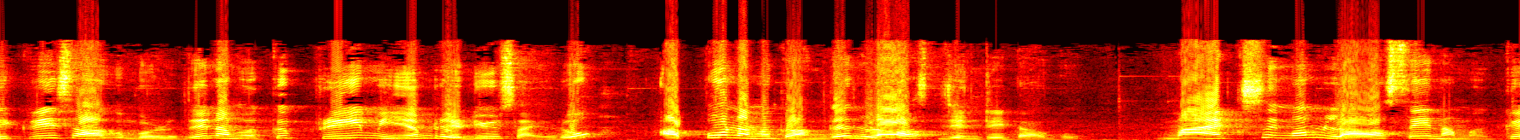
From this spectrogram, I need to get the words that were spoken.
டிக்ரீஸ் ஆகும் பொழுது நமக்கு ப்ரீமியம் ரெடியூஸ் ஆயிடும். அப்போ நமக்கு அங்க லாஸ் ஜென்ரேட் ஆகும். மேக்ஸிமம் லாஸே நமக்கு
